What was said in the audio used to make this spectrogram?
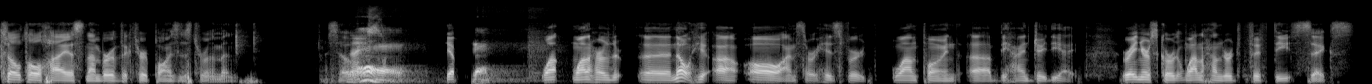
total highest number of victory points this tournament so Nice. Yep. Yeah. One one hundred. Uh, no, he. Uh, oh, I'm sorry. His third, one point uh, behind JDA. Rainier scored one hundred fifty six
